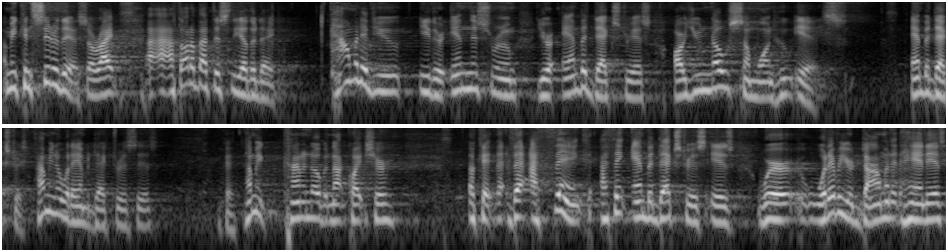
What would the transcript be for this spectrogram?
I mean, consider this, all right? I, I thought about this the other day. How many of you, either in this room, you're ambidextrous or you know someone who is? Ambidextrous. How many know what ambidextrous is? Okay. How many kind of know but not quite sure? Okay, that, that, I think I think ambidextrous is where whatever your dominant hand is,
